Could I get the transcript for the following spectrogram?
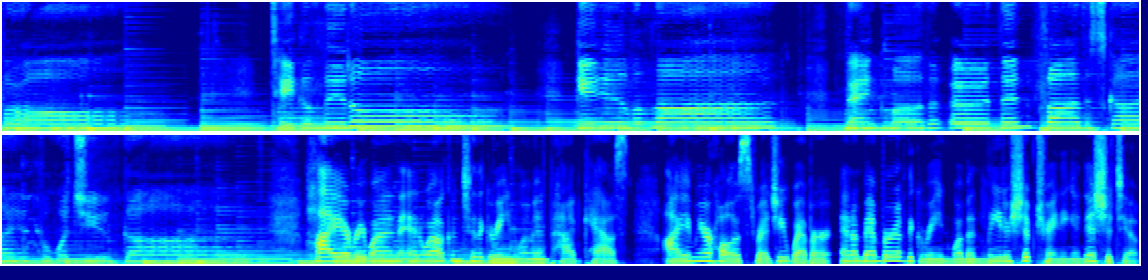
for all. Take a little, give a lot. Thank Mother Earth and Father Sky for what you've got. Hi, everyone, and welcome to the Green Women Podcast. I am your host, Reggie Weber, and a member of the Green Women Leadership Training Initiative.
